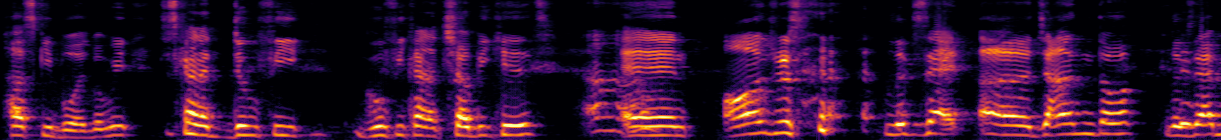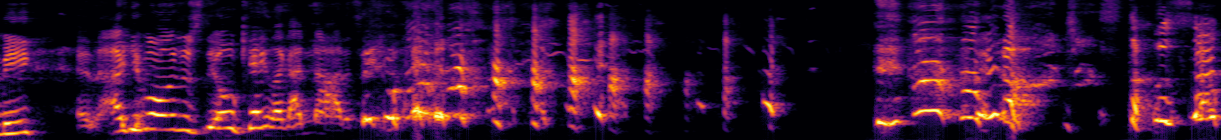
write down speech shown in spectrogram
husky boys, but we just kind of doofy, goofy, kind of chubby kids. Uh-huh. And Andres looks at uh, Jonathan Thorpe, looks at me, and I give Andres the okay, like I nod and say, go ahead. and Andres throws up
